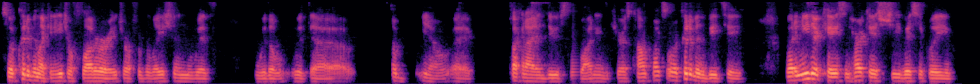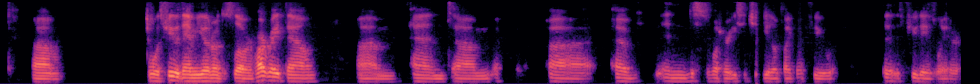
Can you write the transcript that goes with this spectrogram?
So it could have been like an atrial flutter or atrial fibrillation with with a with a, a you know a flecainide-induced widening of the QRS complex, or it could have been VT. But in either case, in her case, she basically um, was treated with amiodarone to slow her heart rate down, um, and um, uh, and this is what her ECG looked like a few a few days later.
